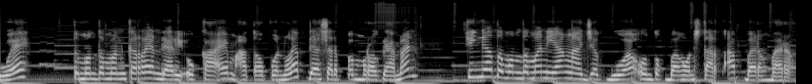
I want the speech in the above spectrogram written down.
gue, teman-teman keren dari UKM ataupun lab dasar pemrograman, hingga teman-teman yang ngajak gue untuk bangun startup bareng-bareng.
